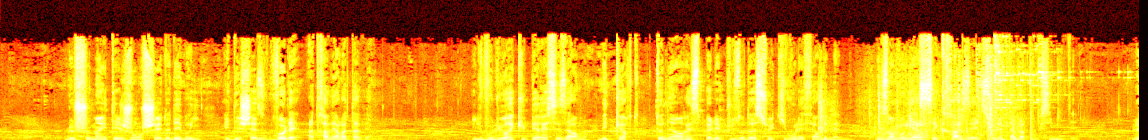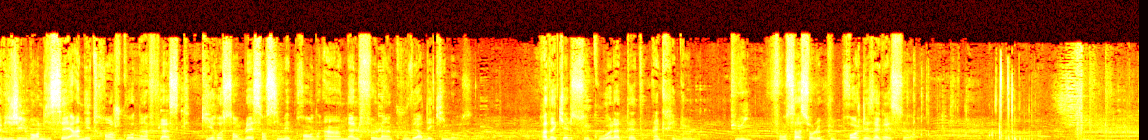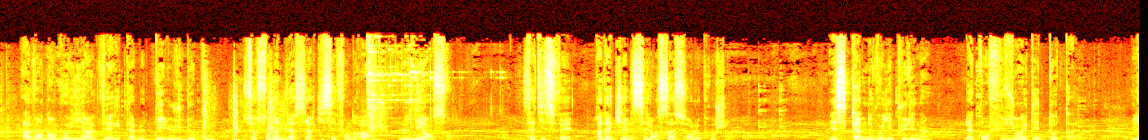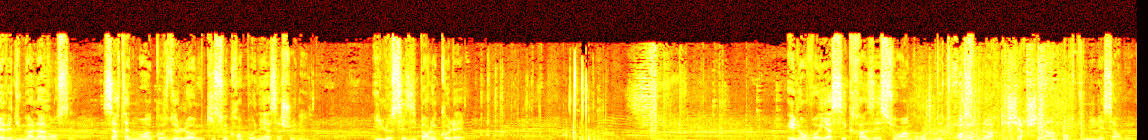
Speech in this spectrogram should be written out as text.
Le chemin était jonché de débris et des chaises volaient à travers la taverne. Il voulut récupérer ses armes, mais Kurt tenait en respect les plus audacieux qui voulaient faire de même, les envoya s'écraser sur les tables à proximité. Le vigile brandissait un étrange gourdin flasque qui ressemblait sans s'y méprendre à un alphelin couvert d'échymose. Radakel secoua la tête incrédule, puis fonça sur le plus proche des agresseurs, avant d'envoyer un véritable déluge de coups sur son adversaire qui s'effondra, le nez en sang. Satisfait, Radakiel s'élança sur le prochain. Escan ne voyait plus les nains. La confusion était totale. Il avait du mal à avancer, certainement à cause de l'homme qui se cramponnait à sa cheville. Il le saisit par le collet et l'envoya s'écraser sur un groupe de trois soulards qui cherchaient à importuner les serveuses.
